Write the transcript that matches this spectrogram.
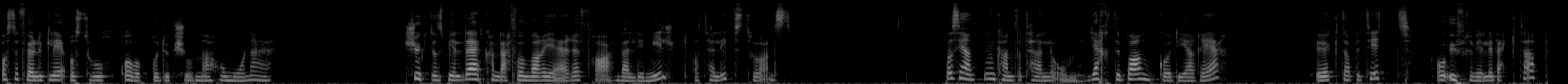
og selvfølgelig hvor stor overproduksjonen av hormoner er. Sykdomsbildet kan derfor variere fra veldig mildt og til livstruende. Pasienten kan fortelle om hjertebank og diaré, økt appetitt og ufrivillig vekttap.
